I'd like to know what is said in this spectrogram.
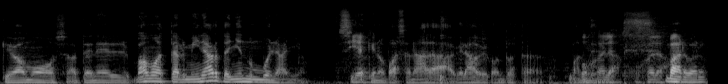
que vamos a tener, vamos a terminar teniendo un buen año. Si es que no pasa nada grave con toda esta pandemia. ojalá, ojalá. Bárbaro.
